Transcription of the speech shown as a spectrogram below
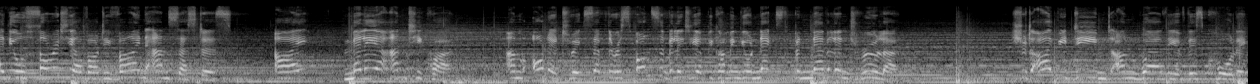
By the authority of our divine ancestors, I, Melia Antiqua, am honored to accept the responsibility of becoming your next benevolent ruler. Should I be deemed unworthy of this calling,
